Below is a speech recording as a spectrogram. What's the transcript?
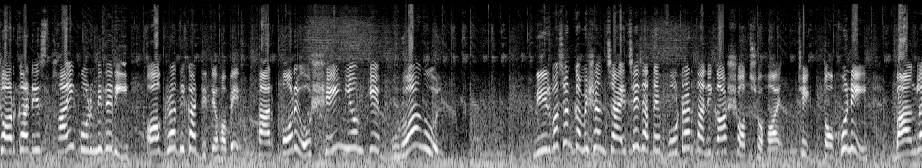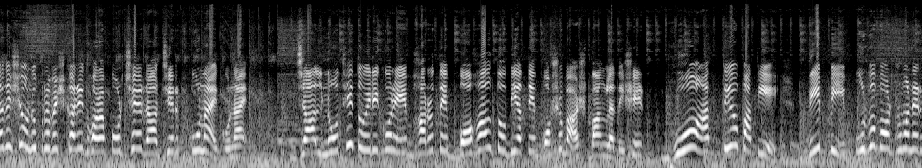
সরকারি স্থায়ী কর্মীদেরই অগ্রাধিকার দিতে হবে। তারপরেও সেই নিয়মকে বুড়ো আঙুল। নির্বাচন কমিশন চাইছে যাতে ভোটার তালিকা স্বচ্ছ হয়। ঠিক তখনই বাংলাদেশে অনুপ্রবেশকারী ধরা পড়ছে রাজ্যের কোনায় কোনায়। জাল নথি তৈরি করে ভারতে বহাল তবিয়াতে বসবাস বাংলাদেশের ভুয়ো আত্মীয় পাতিয়ে দিব্যি পূর্ব বর্ধমানের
